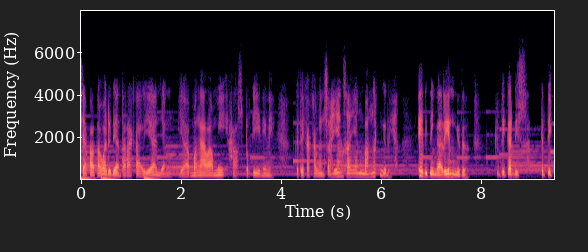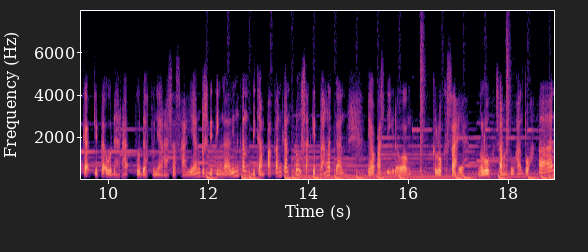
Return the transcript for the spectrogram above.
siapa tahu ada di antara kalian yang ya mengalami hal seperti ini nih ketika kalian sayang sayang banget gitu ya. Eh ditinggalin gitu. Ketika di ketika kita udah udah punya rasa sayang terus ditinggalin kan dicampakkan kan lu sakit banget kan? Ya pasti dong. Keluh kesah ya. Ngeluh sama Tuhan Tuhan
